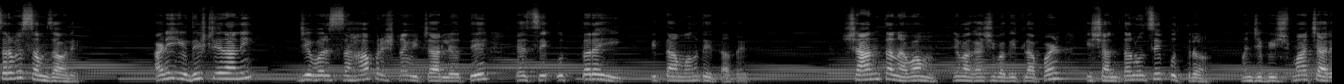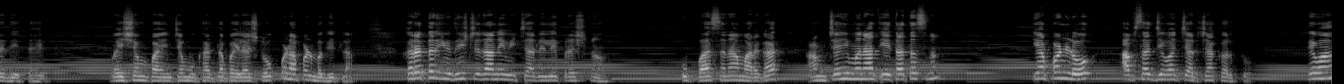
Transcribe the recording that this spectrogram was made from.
सर्व समजावले. आणि युधिष्ठिराने जेवर सहा प्रश्न विचारले होते त्याचे उत्तरही पितामह देतात आहेत. शांतनवम. जे मघाशी बघितलं आपण की शांतनूचे पुत्र म्हणजे भीष्माचार्य देत आहेत. वैशंपायनच्या मुखातला पहिला श्लोक पण आपण बघितला. खरं तर युधिष्ठिराने विचारलेले प्रश्न उपासना मार्गात आमच्याही मनात येतातच ना? की आपण लोक आपसात जेव्हा चर्चा करतो तेव्हा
